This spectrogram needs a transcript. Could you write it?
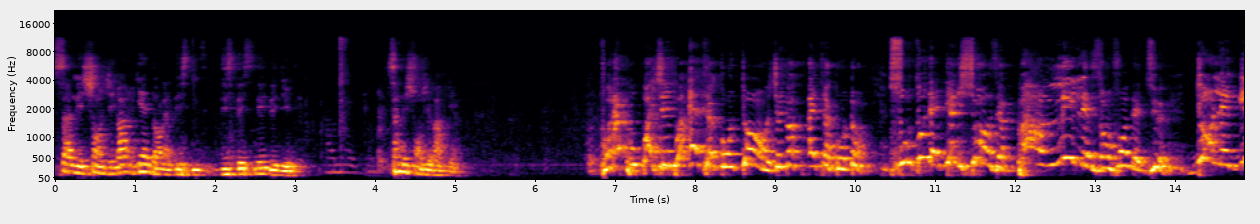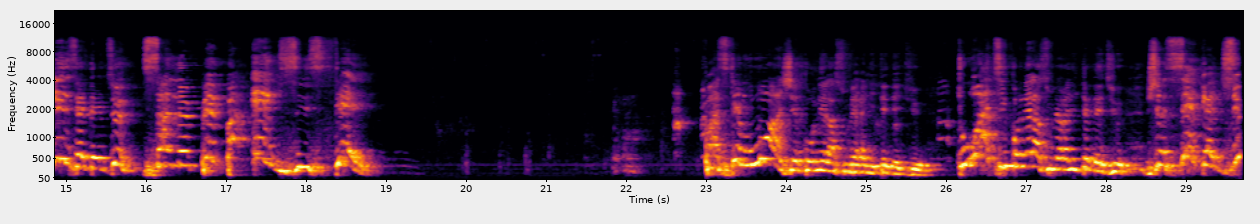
ça ne changera rien dans la destinée, destinée de Dieu. Ça ne changera rien. Voilà pourquoi je dois être content, je dois être content. Surtout de telles choses parmi les enfants de Dieu, dans l'église de Dieu, ça ne peut pas exister. Parce que moi, je connais la souveraineté de Dieu. Toi, tu connais la souveraineté de Dieu. Je sais que Dieu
